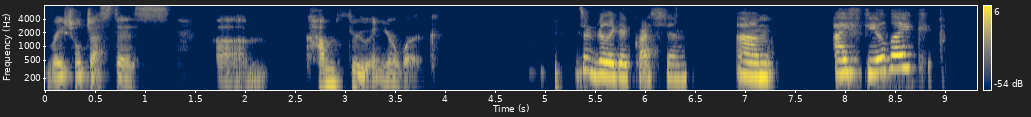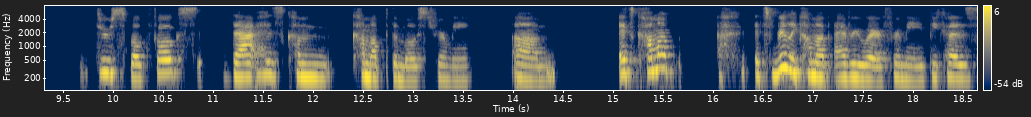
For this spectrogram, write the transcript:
racial justice um, come through in your work? It's a really good question. Um, I feel like through Spoke Folks, that has come come up the most for me. Um, it's come up, it's really come up everywhere for me because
